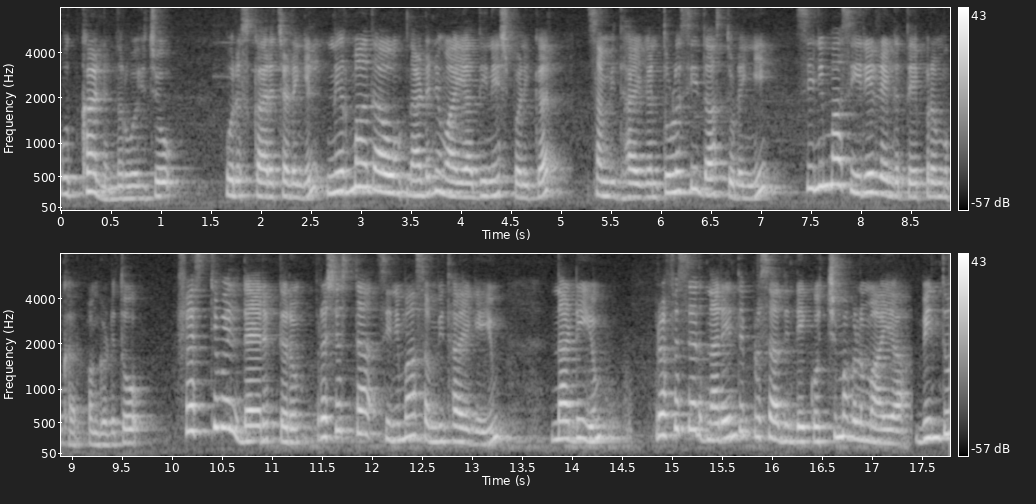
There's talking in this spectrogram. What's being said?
ഉദ്ഘാടനം നിർവഹിച്ചു. പുരസ്കാര ചടങ്ങിൽ നിർമ്മാതാവും നടനുമായ ദിനേശ് പണിക്കർ സംവിധായകൻ തുളസിദാസ് തുടങ്ങി സിനിമ സീരിയൽ രംഗത്തെ പ്രമുഖർ പങ്കെടുത്തു. ഫെസ്റ്റിവൽ ഡയറക്ടറും പ്രശസ്ത സിനിമാ സംവിധായകയും നടിയും പ്രൊഫസർ നരേന്ദ്രപ്രസാദിന്റെ കൊച്ചുമകളുമായ ബിന്ദു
